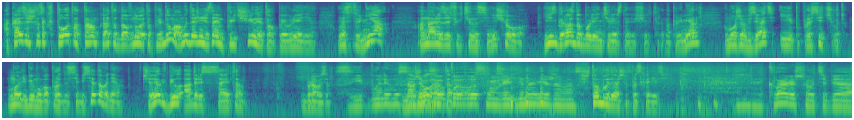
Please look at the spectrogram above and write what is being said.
Оказывается, что это кто-то там когда-то давно это придумал, а мы даже не знаем причины этого появления. У нас это не анализа эффективности, ничего. Есть гораздо более интересные фильтры. Например, мы можем взять и попросить, вот мой любимый вопрос для собеседования. Человек вбил адрес сайта браузер. Заебали вы с этим вопросом, блядь, ненавижу вас. Что будет дальше происходить? Клавиша у тебя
